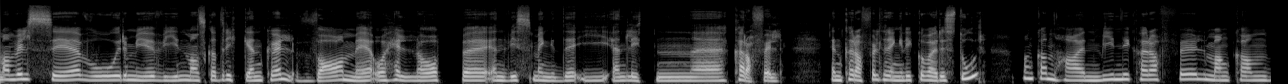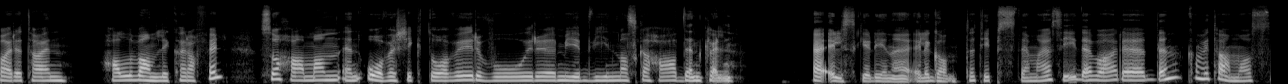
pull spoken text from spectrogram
man vil se hvor mye vin man skal drikke en kveld, hva med å helle opp eh, en viss mengde i en liten eh, karaffel? En karaffel trenger ikke å være stor, man kan ha en minikaraffel, man kan bare ta en halv vanlig karaffel, så har man en oversikt over hvor mye vin man skal ha den kvelden. Jeg elsker dine elegante tips, det må jeg si, det var, eh, den kan vi ta med oss,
